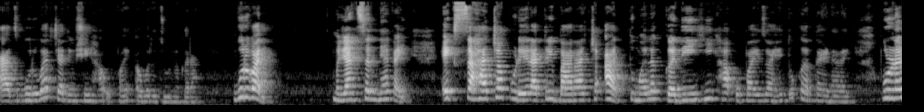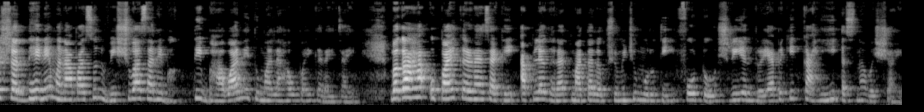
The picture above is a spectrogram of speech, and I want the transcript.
आज गुरुवारच्या दिवशी हा उपाय आवर्जून करा. गुरुवारी! म्हणजे आज संध्याकाळी. एक सहाच्या पुढे रात्री बाराच्या आत तुम्हाला कधीही हा उपाय जो आहे तो करता येणार आहे. पूर्ण श्रद्धेने मनापासून विश्वासाने भक्तिभावाने तुम्हाला हा उपाय करायचा आहे. बघा हा उपाय करण्यासाठी आपल्या घरात माता लक्ष्मीची मूर्ती फोटो श्रीयंत्र यापैकी काहीही असणं आवश्यक आहे.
